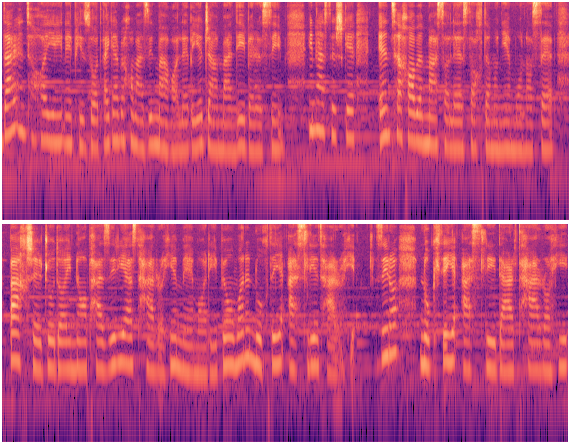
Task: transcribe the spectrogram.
در انتهای این اپیزود اگر بخوام از این مقاله به یه جنبندی برسیم این هستش که انتخاب مساله ساختمانی مناسب بخش جدای ناپذیری از طراحی معماری به عنوان نقطه اصلی طراحی. زیرا نکته اصلی در طراحی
